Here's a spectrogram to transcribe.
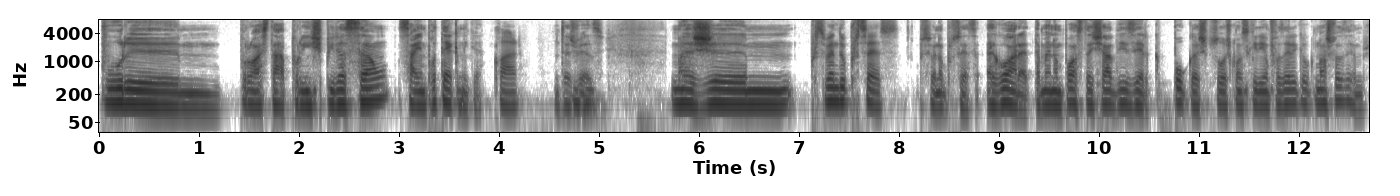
por, hum, por lá está, por inspiração, saem por técnica, Claro. muitas Uhum. vezes. Mas hum, Percebendo o processo. percebendo o processo. Agora, também não posso deixar de dizer que poucas pessoas conseguiriam fazer aquilo que nós fazemos.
